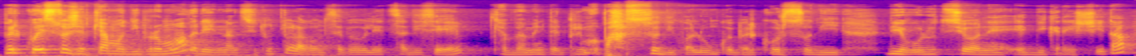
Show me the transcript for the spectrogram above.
Per questo cerchiamo di promuovere innanzitutto la consapevolezza di sé, che ovviamente è il primo passo di qualunque percorso di, di evoluzione e di crescita,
